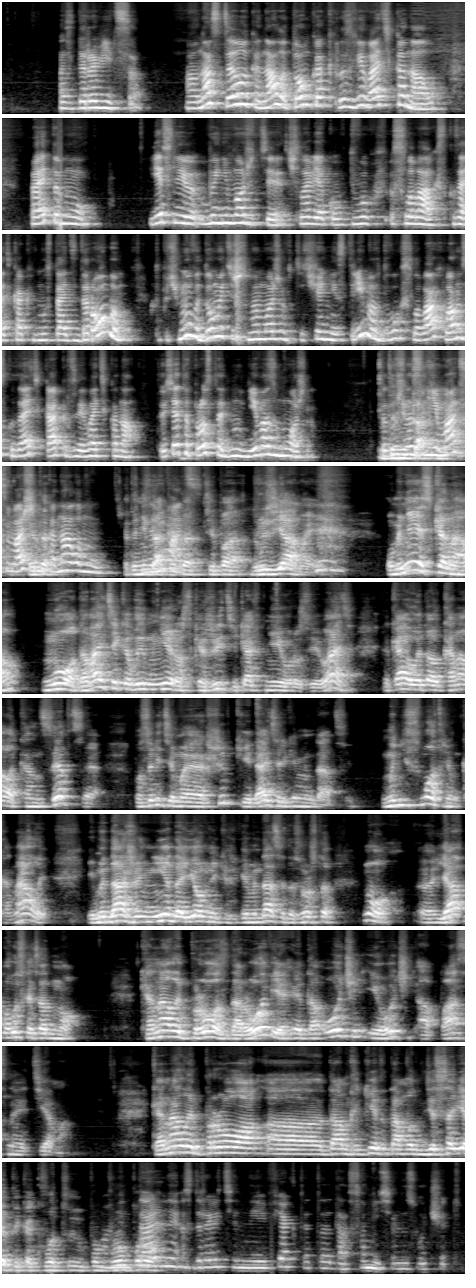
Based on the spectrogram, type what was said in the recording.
оздоровиться, а у нас целый канал о том, как развивать канал. Поэтому если вы не можете человеку в двух словах сказать, как ему стать здоровым, то почему вы думаете, что мы можем в течение стрима в двух словах вам сказать, как развивать канал? То есть это просто ну, невозможно. Это, Это не нужно так, заниматься это- вашим это- каналом. Это не так, заниматься. это типа, друзья мои, у меня есть канал, но давайте-ка вы мне расскажите, как мне его развивать, какая у этого канала концепция, посмотрите мои ошибки и дайте рекомендации. Мы не смотрим каналы, и мы даже не даем никаких рекомендаций, это потому что, ну, э, я могу сказать одно. Каналы про здоровье – это очень и очень опасная тема. Каналы про э, там какие-то там вот где советы, как вот э, про- про- про- оздоровительный эффект, это, да, сомнительно звучит.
